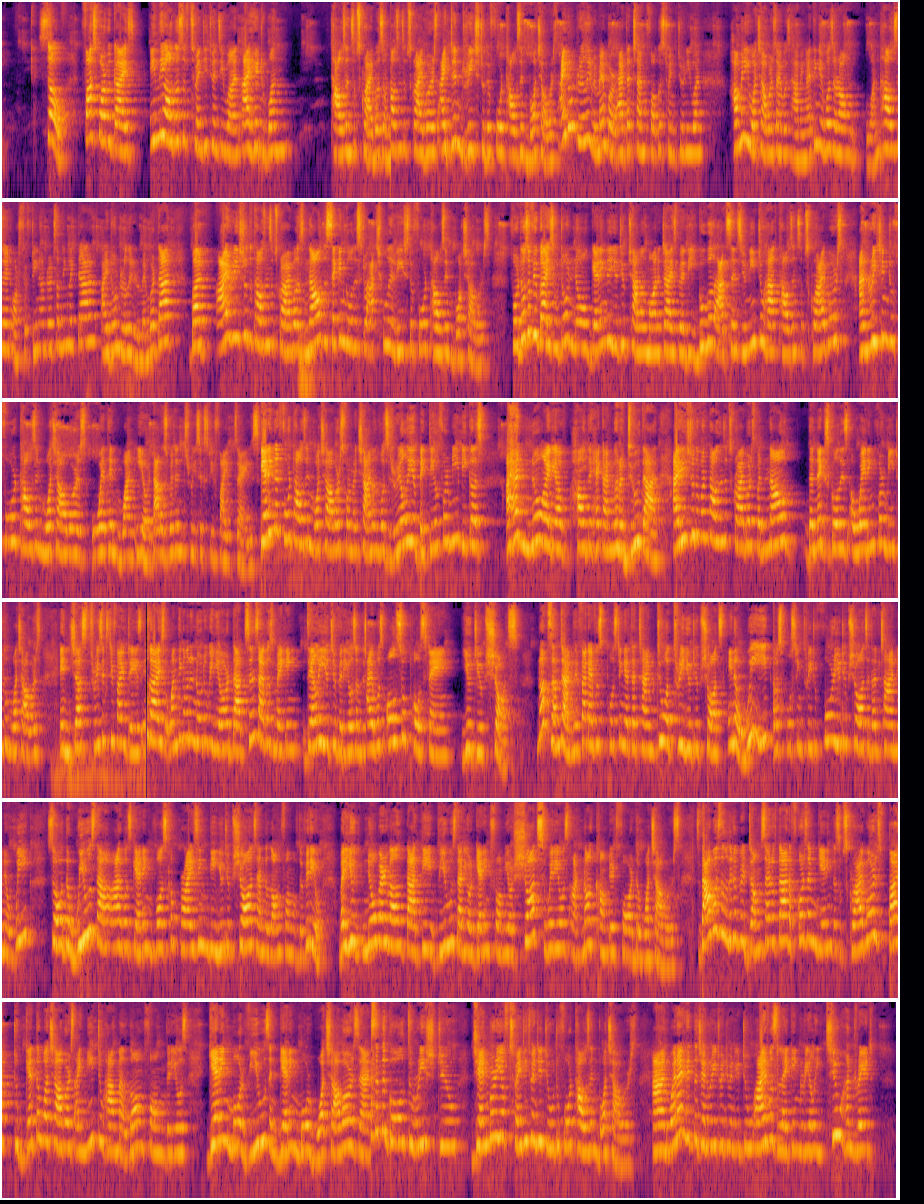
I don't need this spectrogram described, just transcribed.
So fast forward guys, in the August of 2021, I hit 1,000 subscribers on 1,000 subscribers. I didn't reach to the 4,000 watch hours. I don't really remember at that time of August 2021 how many watch hours I was having. I think it was around 1000 or 1500, something like that. I don't really remember that. But I reached to the 1000 subscribers. Now the second goal is to actually reach the 4000 watch hours. For those of you guys who don't know, getting the YouTube channel monetized by the Google AdSense, you need to have 1000 subscribers and reaching to 4000 watch hours within one year. That is within 365 days. Getting that 4000 watch hours for my channel was really a big deal for me because I had no idea how the heck I'm gonna do that. I reached to the 1000 subscribers, but now the next goal is awaiting for me to watch hours in just 365 days. So guys, one thing I want to note over here that since I was making daily YouTube videos on this, I was also posting YouTube shorts. Not sometimes. In fact, I was posting at that time two or three YouTube shorts in a week. I was posting three to four YouTube shorts at that time in a week. So the views that I was getting was comprising the YouTube shorts and the long form of the video. But you know very well that the views that you're getting from your shorts videos are not counted for the watch hours. So that was a little bit downside of that. Of course, I'm gaining the subscribers, but to get the watch hours, I need to have my long form videos getting more views and getting more watch hours. And I set the goal to reach to January of 2022 to 4,000 watch hours. And when I hit the January 2022, I was lacking really 200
